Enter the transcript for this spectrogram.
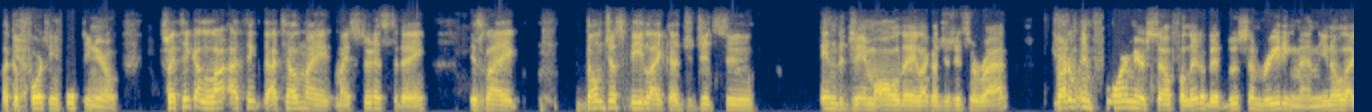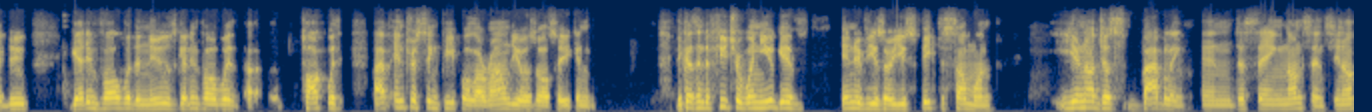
like yeah. a 14 15 year old so i think a lot i think that i tell my my students today is like don't just be like a jiu-jitsu in the gym all day like a jiu-jitsu rat try yeah. to inform yourself a little bit do some reading man you know like do get involved with the news get involved with uh, talk with have interesting people around you as well so you can because in the future when you give interviews or you speak to someone you're not just babbling and just saying nonsense, you know,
